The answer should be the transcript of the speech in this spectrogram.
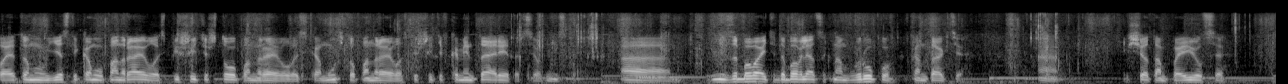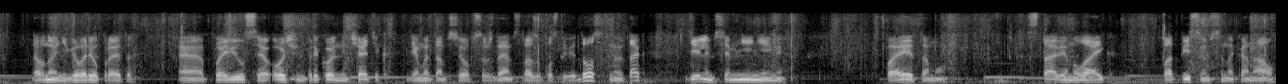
Поэтому, если кому понравилось, пишите, что понравилось, кому что понравилось, пишите в комментарии это все вниз. А, не забывайте добавляться к нам в группу ВКонтакте. А, еще там появился, давно не говорил про это, э, появился очень прикольный чатик, где мы там все обсуждаем сразу после видосов, ну и так, делимся мнениями. Поэтому ставим лайк, подписываемся на канал.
